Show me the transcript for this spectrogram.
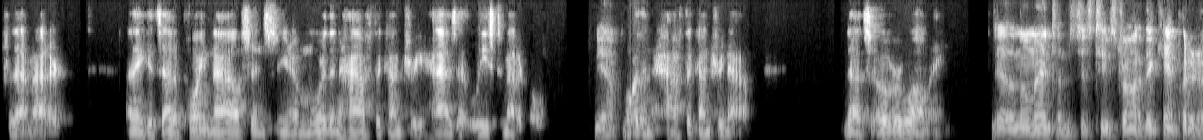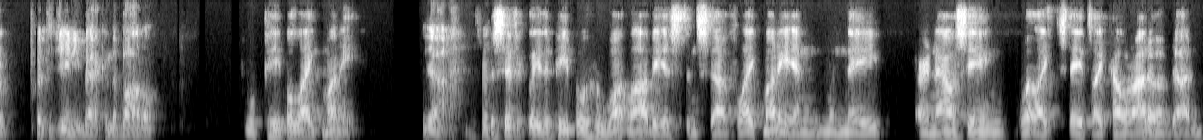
for that matter. I think it's at a point now since you know more than half the country has at least medical. Yeah. More than half the country now. That's overwhelming. Yeah, the momentum is just too strong. They can't put it put the genie back in the bottle. Well, people like money. Yeah. Specifically, the people who want lobbyists and stuff like money, and when they are now seeing what like states like Colorado have done,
